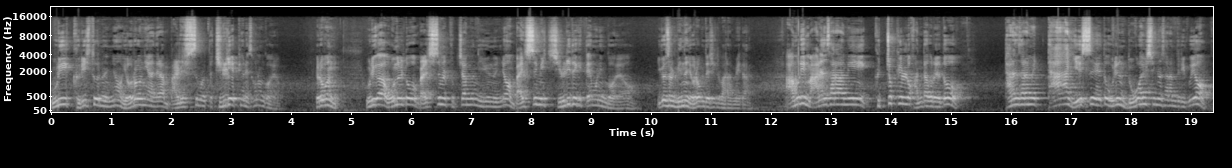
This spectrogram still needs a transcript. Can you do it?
우리 그리스도는요, 여론이 아니라 말씀으로 진리의 편에 서는 거예요. 여러분, 우리가 오늘도 말씀을 붙잡는 이유는요, 말씀이 진리되기 때문인 거예요. 이것을 믿는 여러분 되시길 바랍니다. 아무리 많은 사람이 그쪽 길로 간다 그래도 다른 사람이 다 예스해도 우리는 노할 수 있는 사람들이고요.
